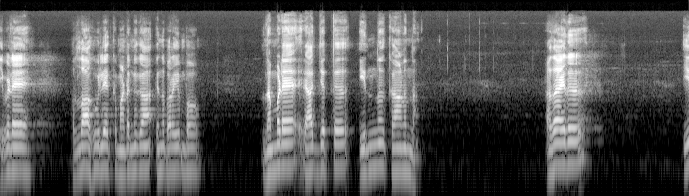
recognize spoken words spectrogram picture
ഇവിടെ അള്ളാഹുവിലേക്ക് മടങ്ങുക എന്ന് പറയുമ്പോൾ നമ്മുടെ രാജ്യത്ത് ഇന്ന് കാണുന്ന അതായത് ഈ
